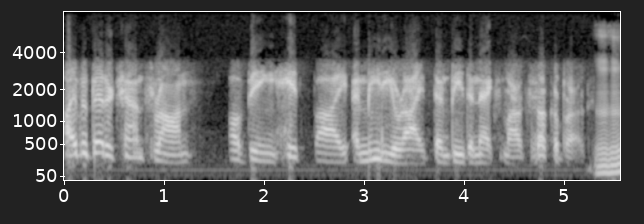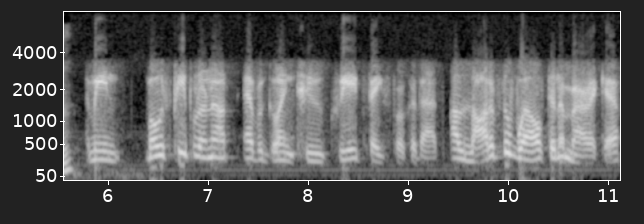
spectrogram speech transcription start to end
I have a better chance, Ron, of being hit by a meteorite than be the next Mark Zuckerberg. Mm-hmm. I mean, most people are not ever going to create Facebook or that. A lot of the wealth in America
